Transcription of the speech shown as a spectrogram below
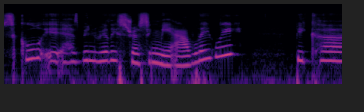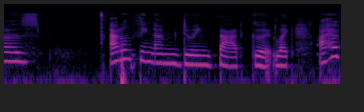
School it has been really stressing me out lately because I don't think I'm doing that good. Like I have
